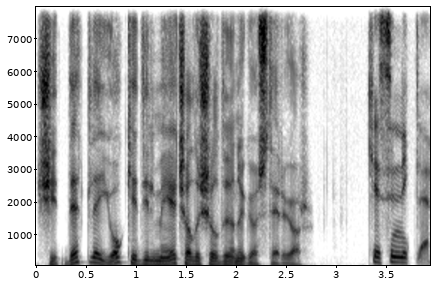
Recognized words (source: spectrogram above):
şiddetle yok edilmeye çalışıldığını gösteriyor. Kesinlikle.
